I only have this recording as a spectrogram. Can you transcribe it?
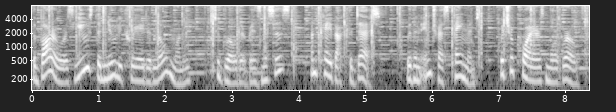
The borrowers use the newly created loan money to grow their businesses and pay back the debt, with an interest payment which requires more growth.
